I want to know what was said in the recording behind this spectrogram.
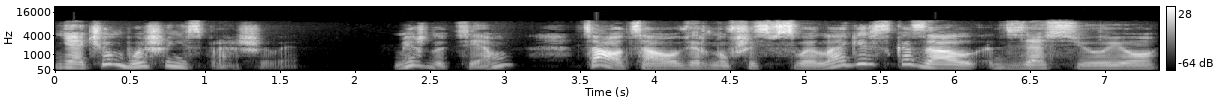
ни о чем больше не спрашивая. Между тем Цао-Цао, вернувшись в свой лагерь, сказал Дзясюю,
